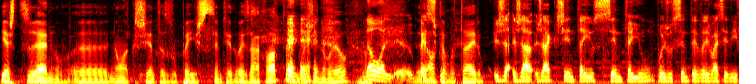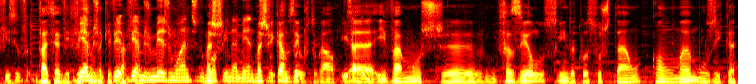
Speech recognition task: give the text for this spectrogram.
É. este ano uh, não acrescentas o país 62 à rota imagino eu. Não olha peço ao roteiro já, já, já acrescentei o 61 pois o 62 vai ser difícil. Vai ser difícil viemos, daqui para viemos mesmo antes do mas, confinamento mas ficamos em Portugal uh, e vamos fazê-lo seguindo a tua sugestão com uma música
